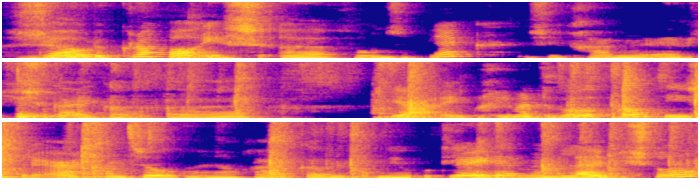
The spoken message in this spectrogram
Zo, de krabal is uh, van zijn plek. Dus ik ga nu eventjes kijken. Uh, ja, ik begin met de bovenkant. Die is er erg aan toe. En dan ga ik hem opnieuw bekleden met mijn lijmpistool.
